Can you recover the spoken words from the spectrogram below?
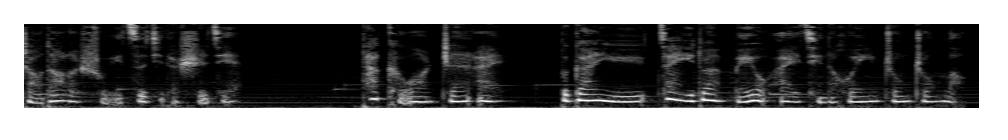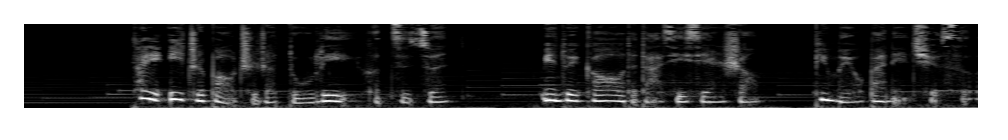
找到了属于自己的世界。她渴望真爱，不甘于在一段没有爱情的婚姻中终老。她也一直保持着独立和自尊。面对高傲的达西先生，并没有半点怯色。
